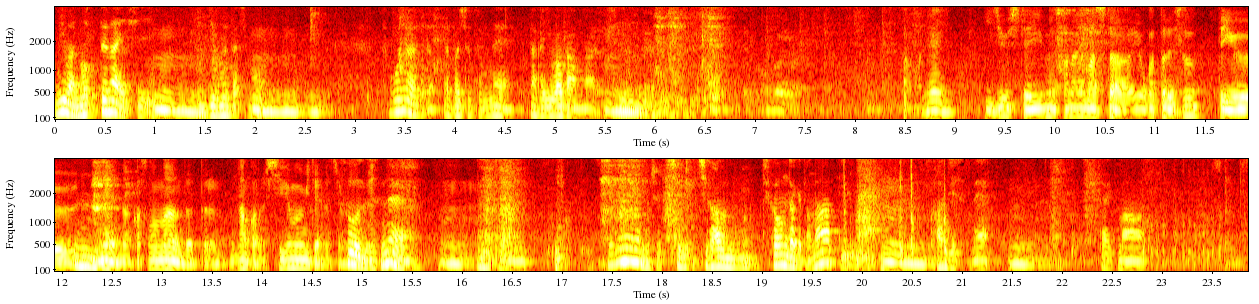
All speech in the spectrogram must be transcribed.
には載ってないし、ん。自分たちも、そこにはやっぱりちょっとねなんか違和感があるし、うん。なんかね移住して夢叶えましたよかったですっていううん。ね、なんかそんなんだったらなんかの CM みたいになっちゃうそうですね。うん。本当に。それはもうちょっとち違う違うんだけどなっていううん。感じですね。うん。いただきます。そうです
